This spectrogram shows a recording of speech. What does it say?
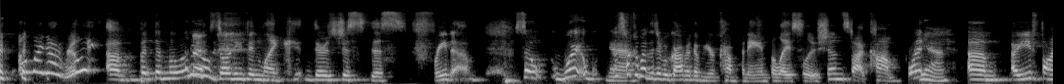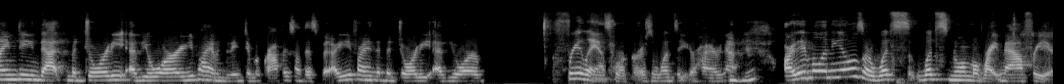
oh my god really um, but the millennials don't even like there's just this freedom so yeah. let's talk about the demographic of your company belaysolutions.com what yeah. um, are you finding that majority of your you probably haven't any demographics on this but are you finding the majority of your freelance workers the ones that you're hiring now mm-hmm. are they millennials or what's what's normal right now for you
